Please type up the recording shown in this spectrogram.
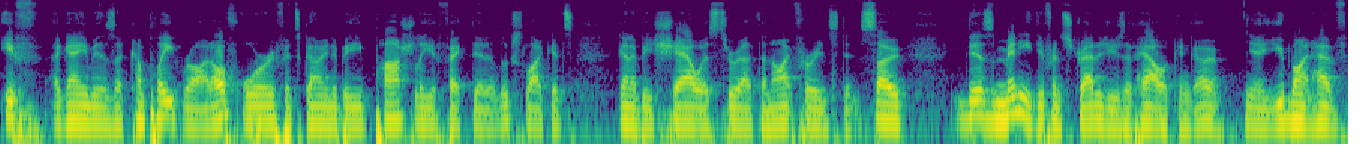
if a game is a complete write off or if it's going to be partially affected. It looks like it's going to be showers throughout the night, for instance. So there's many different strategies of how it can go. You know, you might have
